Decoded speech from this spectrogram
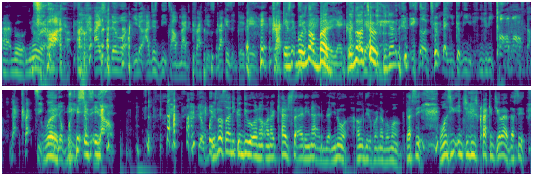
Uh, Alright, bro. You know what? Actually, you know what? You know, I just beat how mad crack is. Crack isn't cocaine. Crack Is well, it's not a bud. It's not a yeah. toke, it's not a toke that you could be. You could be calm after that crack thing. Word. Your body It's- shuts it's- down. Your body. it's not something you can do on a on a cash Saturday night and be like, you know what? I won't do it for another month. That's it. Once you introduce crack into your life, that's it.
